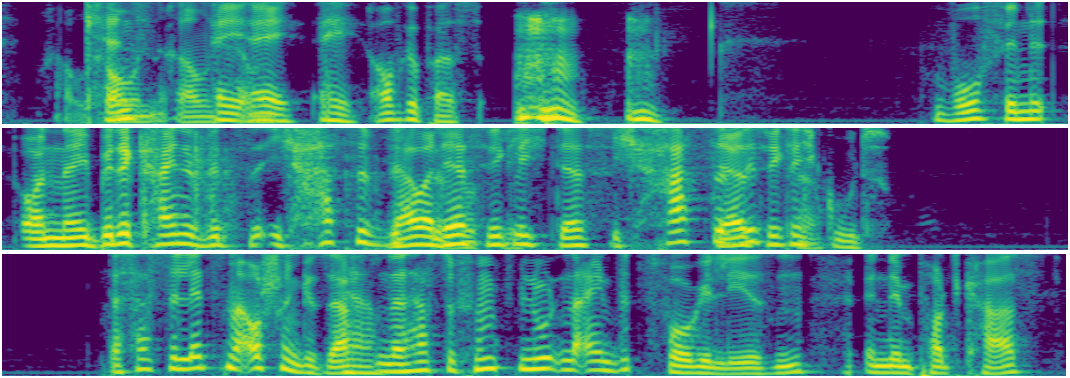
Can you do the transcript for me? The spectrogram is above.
Rau- Kennst, rauen, ey, rauen. ey, ey, aufgepasst. Wo findet. Oh nee, bitte keine Witze. Ich hasse Witze. ja, aber der ist wirklich, der ist, Ich hasse der Witze. ist wirklich gut. Das hast du letztes Mal auch schon gesagt Ja. und dann hast du fünf Minuten einen Witz vorgelesen in dem Podcast,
